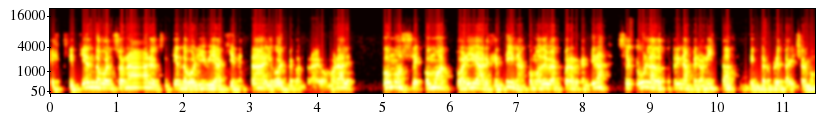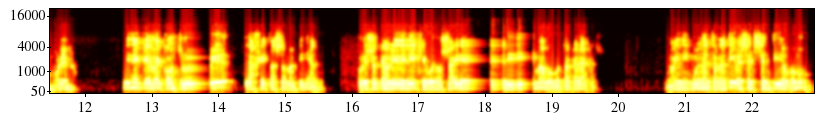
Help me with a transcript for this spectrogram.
existiendo Bolsonaro, existiendo Bolivia, quien está, el golpe contra Evo Morales? ¿Cómo, se, ¿Cómo actuaría Argentina? ¿Cómo debe actuar Argentina según la doctrina peronista que interpreta Guillermo Moreno? Tiene que reconstruir la gesta sanmartiniana. Por eso te hablé del eje Buenos Aires, Lima, Bogotá, Caracas. No hay ninguna alternativa, es el sentido común.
